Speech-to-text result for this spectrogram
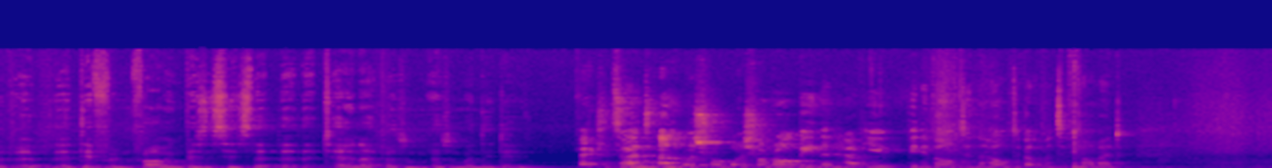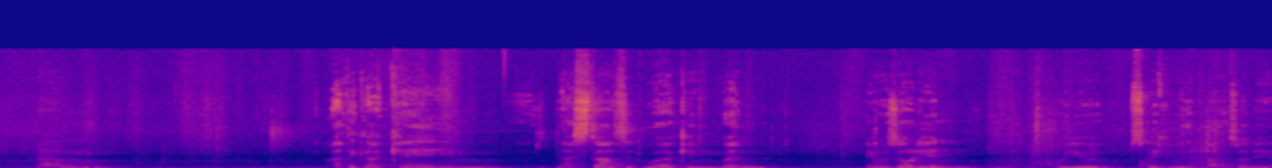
of, of, of different farming businesses that, that, that turn up as and, as and when they do. Excellent. So, and, and what's your what's your role been then? Have you been involved in the whole development of FarmED? Um, I think I came, I started working when it was already in, or you were speaking with the planners, weren't you?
